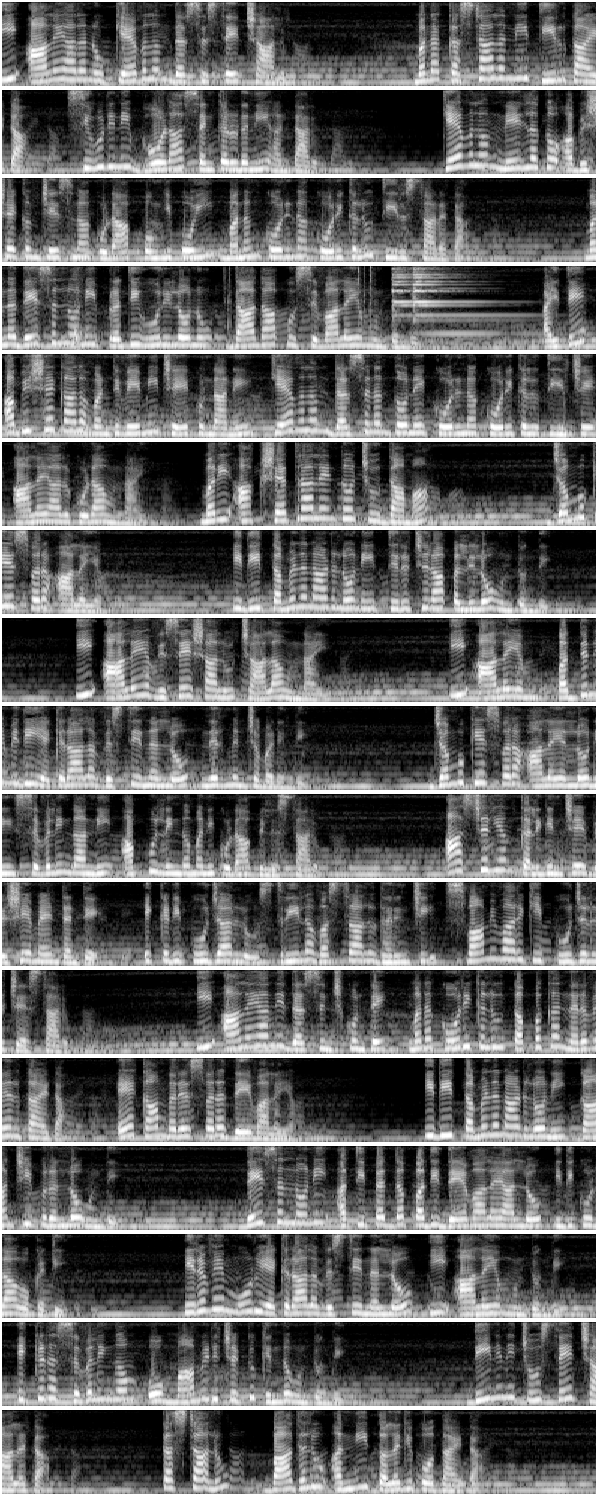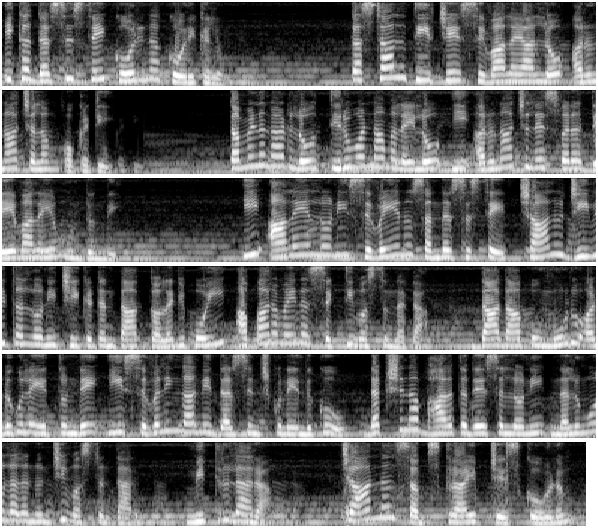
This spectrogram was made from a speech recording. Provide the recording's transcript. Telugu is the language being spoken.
ఈ ఆలయాలను కేవలం దర్శిస్తే చాలు. మన కష్టాలన్నీ తీరుతాయట శివుడిని భోడా శంకరుడని అంటారు. కేవలం నీళ్ళతో అభిషేకం చేసినా కూడా పొంగిపోయి మనం కోరిన కోరికలు తీరుస్తారట. మన దేశంలోని ప్రతి ఊరిలోనూ దాదాపు శివాలయం ఉంటుంది. అయితే అభిషేకాల వంటివేమీ చేయకుండానే కేవలం దర్శనంతోనే కోరిన కోరికలు తీర్చే ఆలయాలు కూడా ఉన్నాయి. మరి ఆ క్షేత్రాలేంటో చూద్దామా? జంబుకేశ్వర ఆలయం. ఇది తమిళనాడులోని తిరుచిరాపల్లిలో ఉంటుంది. ఈ ఆలయ విశేషాలు చాలా ఉన్నాయి. ఈ ఆలయం పద్దెనిమిది ఎకరాల విస్తీర్ణంలో నిర్మించబడింది. జంబుకేశ్వర ఆలయంలోని శివలింగాన్ని అప్పు లింగమని కూడా పిలుస్తారు. ఆశ్చర్యం కలిగించే విషయమేంటంటే ఇక్కడి పూజారులు స్త్రీల వస్త్రాలు ధరించి స్వామివారికి పూజలు చేస్తారు. ఈ ఆలయాన్ని దర్శించుకుంటే మన కోరికలు తప్పక నెరవేరుతాయట. ఏకాంబరేశ్వర దేవాలయం. ఇది తమిళనాడులోని కాంచీపురంలో ఉంది. దేశంలోని అతిపెద్ద పది దేవాలయాల్లో ఇది కూడా ఒకటి. ఇరవై మూడు ఎకరాల విస్తీర్ణంలో ఈ ఆలయం ఉంటుంది. ఇక్కడ శివలింగం ఓ మామిడి చెట్టు కింద ఉంటుంది. దీనిని చూస్తే చాలట. కష్టాలు బాధలు అన్నీ తొలగిపోతాయట. ఇక దర్శిస్తే కోరిన కోరికలు. కష్టాలు తీర్చే శివాలయాల్లో అరుణాచలం ఒకటి. తమిళనాడులో తిరువణ్ణామలైలో ఈ అరుణాచలేశ్వర దేవాలయం ఉంటుంది. ఈ ఆలయంలోని శివయ్యను సందర్శిస్తే చాలు జీవితంలోని చీకటంతా తొలగిపోయి అపారమైన శక్తి వస్తుందట. దాదాపు మూడు అడుగుల ఎత్తుండే ఈ శివలింగాన్ని దర్శించుకునేందుకు దక్షిణ భారతదేశంలోని నలుమూలల నుంచి వస్తుంటారు. మిత్రులారా ఛానల్ సబ్స్క్రైబ్ చేసుకోవడం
